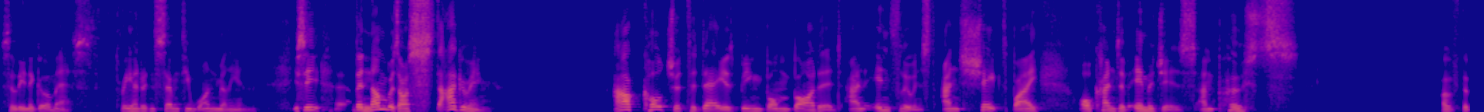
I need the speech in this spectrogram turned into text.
Selena Gomez, 371 million. You see, uh, the numbers are staggering. Our culture today is being bombarded and influenced and shaped by all kinds of images and posts of the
